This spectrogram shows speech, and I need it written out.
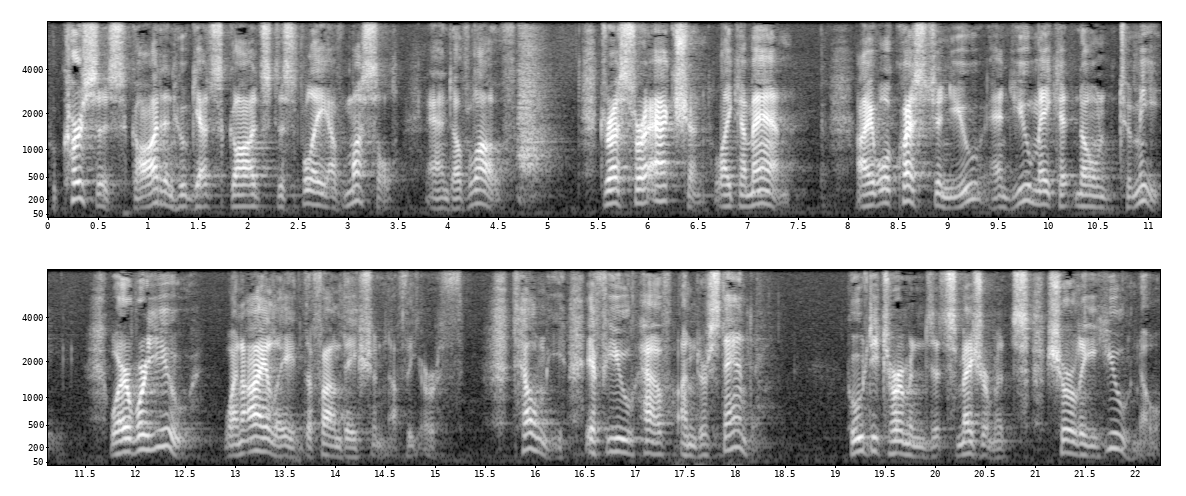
who curses God and who gets God's display of muscle and of love. Dress for action like a man. I will question you, and you make it known to me. Where were you when I laid the foundation of the earth? Tell me if you have understanding. Who determines its measurements? Surely you know.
